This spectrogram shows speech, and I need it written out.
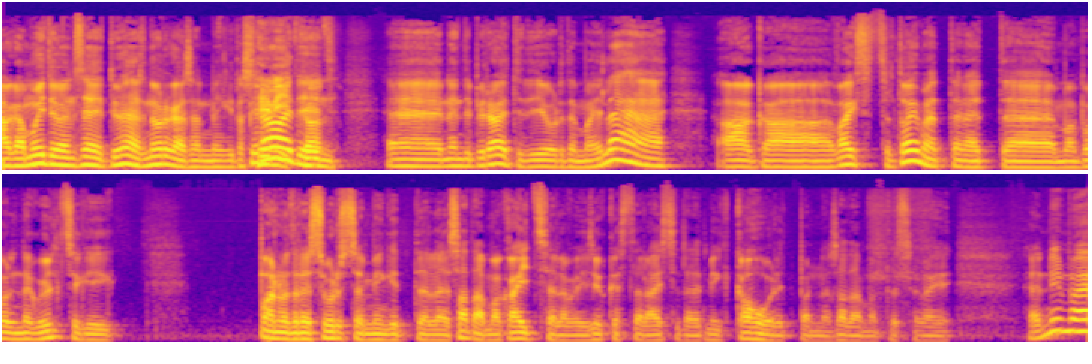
aga muidu on see, et ühes nurgas on mingid Kas piraadid, nende piraatide juurde ma ei lähe, aga vaikselt seal toimetan, et äh, ma polnud nagu üldsegi pannud ressursse mingitele sadama kaitsele või niisugustele asjadele, et mingit kahurit panna sadamatesse või et nüüd ma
